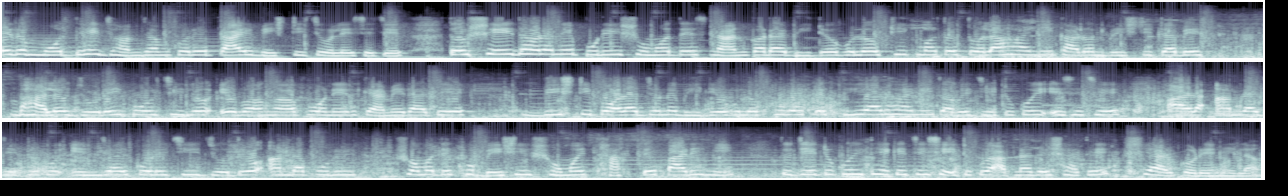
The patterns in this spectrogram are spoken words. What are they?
এর মধ্যেই ঝমঝম করে প্রায় বৃষ্টি চলে এসেছে। তো সেই ধরনের পুরীর সমুদ্রে স্নান করার ভিডিওগুলো ঠিক মতো তোলা হয়নি, কারণ বৃষ্টিটা বেশ ভালো জোরেই পড়ছিল এবং ফোনের ক্যামেরাতে বৃষ্টি পড়ার জন্য ভিডিওগুলো খুব একটা ক্লিয়ার হয়নি, তবে যেটুকুই এসেছে আর আমরা যেটুকু এনজয় করেছি, যদিও আমরা পুরীর সমুদ্রে খুব বেশি সময় থাকতে পারিনি, তো যেটুকুই থেকেছি সেইটুকু আপনাদের সাথে শেয়ার করে নিলাম।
